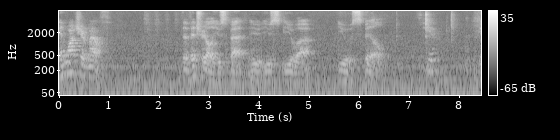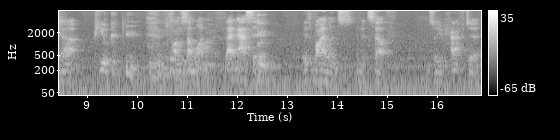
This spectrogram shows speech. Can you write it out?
And watch your mouth. The vitriol you spat, you you you uh, you spill. Yeah, puke on someone. That acid is violence in itself. So you have to,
